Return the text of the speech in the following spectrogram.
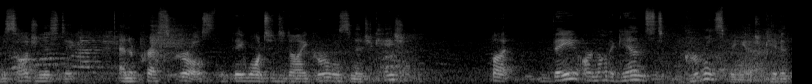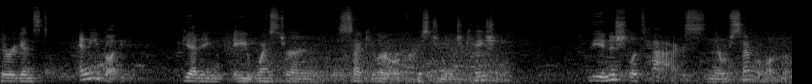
misogynistic and oppress girls that they want to deny girls an education. But they are not against girls being educated, they're against anybody getting a Western secular or Christian education. The initial attacks, and there were several of them,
